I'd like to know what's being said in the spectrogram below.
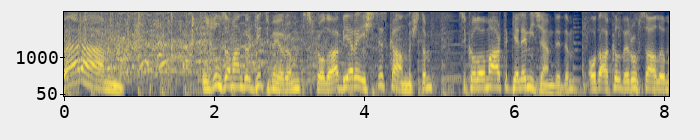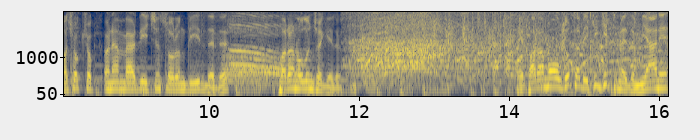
Ben um, uzun zamandır gitmiyorum psikoloğa. Bir ara işsiz kalmıştım. Psikoloğuma artık gelemeyeceğim dedim. O da akıl ve ruh sağlığıma çok çok önem verdiği için sorun değil dedi. Paran olunca gelirsin. E param oldu tabii ki gitmedim. Yani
